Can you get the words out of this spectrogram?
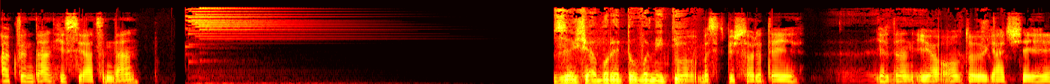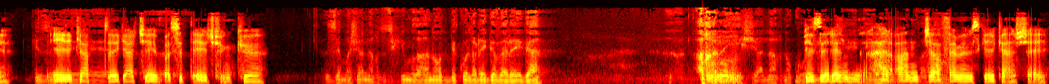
aklından, hissiyatından bu basit bir soru değil. Yaradan'ın iyi olduğu gerçeği, iyilik yaptığı gerçeği basit değil çünkü זה מה שאנחנו צריכים לענות בכל רגע ורגע. אחרי שאנחנו קוראים bizlerin her an cevap vermemiz gereken şey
